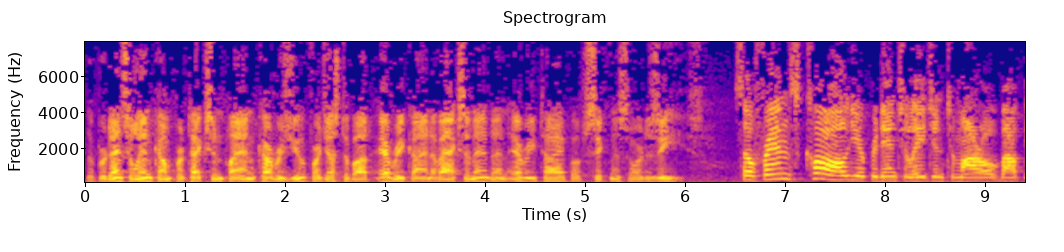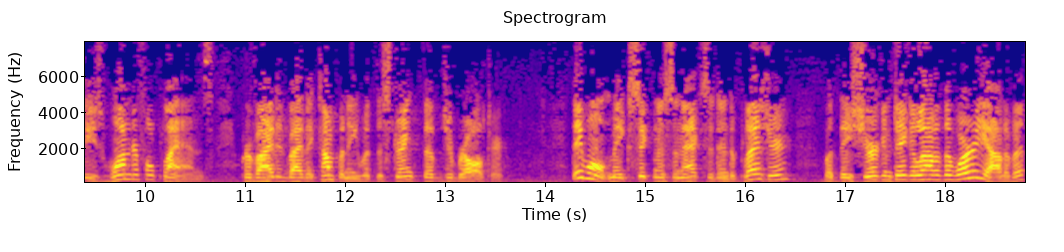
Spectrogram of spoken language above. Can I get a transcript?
the Prudential Income Protection Plan covers you for just about every kind of accident and every type of sickness or disease. So, friends, call your Prudential agent tomorrow about these wonderful plans provided by the company with the strength of Gibraltar. They won't make sickness and accident a pleasure, but they sure can take a lot of the worry out of it.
